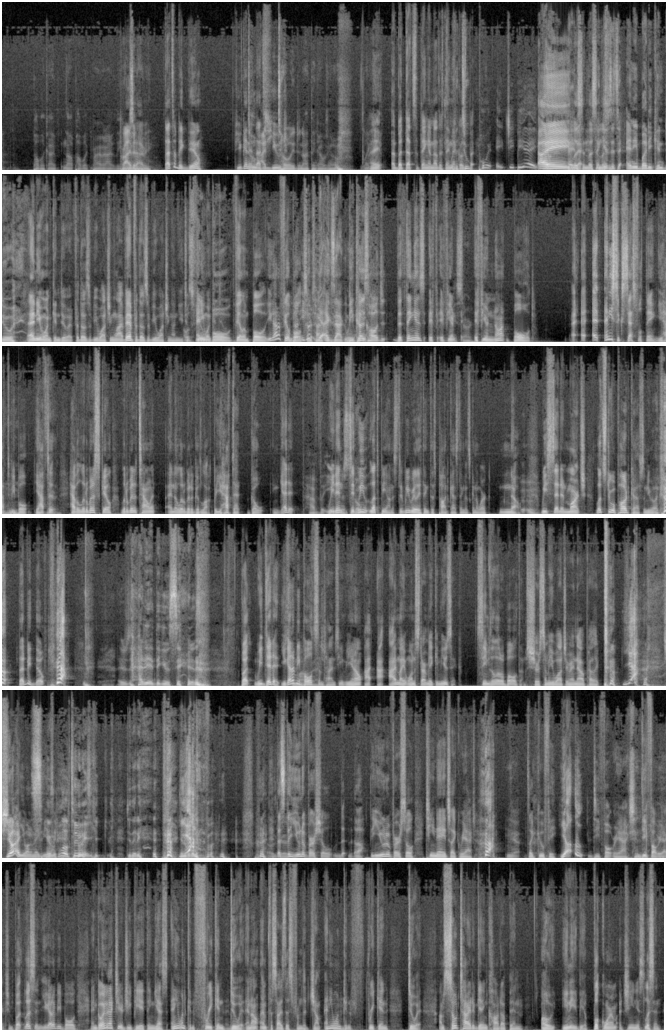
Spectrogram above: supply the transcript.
Public Ivy, not public, private Ivy. Private. Ivy. That's a big deal. If you get in, To- that's I huge. totally did not think I was gonna like Hey, uh, but that's the thing. Another thing that goes. two point eight GPA. hey, Hey, listen, that, listen, that listen. gives it to anybody can do it. Anyone can do it. For those of you watching live, and for those of you watching on YouTube, anyone can do bold. it. Feeling bold. You gotta feel You bold gotta- sometimes. yeah, exactly. When you pick in Because college, The thing is, if if you're if you're not bold, a, a- any successful thing, you have to be Mhm. bold. You have to have a little bit of skill, a little bit of talent, and a little bit of good luck. But you have to go and get it. Have the We didn't. to Did we? Let's be honest. Did we really think this podcast thing was gonna work? No. Mm-mm. We said in March, let's do a podcast, and you were like, huh, that'd be dope. Was, I didn't think it was serious. but we did it. You got to be bold action. sometimes. You, you know, I, I, I might want to start making music. Seems a little bold. I'm sure some of you watching right now are probably like, yeah, sure, you want to make music. Little two. do that again. Yeah. That's good. the universal, the, uh, the universal teenage like reaction. yeah it's like goofy. Yo, default reaction. default reaction. But listen, you gotta be bold. And going back to your GPA thing, yes, anyone can freaking do it. And I'll emphasize this from the jump. Anyone Mhm. can freaking do it. I'm so tired of getting caught up in, oh, you need to be a bookworm, a genius. Listen,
